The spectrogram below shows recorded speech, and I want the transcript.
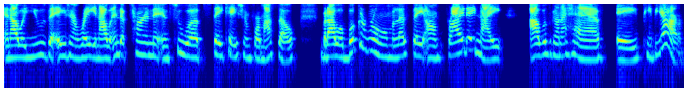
and i would use the agent rate and i would end up turning it into a staycation for myself. But i would book a room and let's say on friday night i was going to have a pbr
